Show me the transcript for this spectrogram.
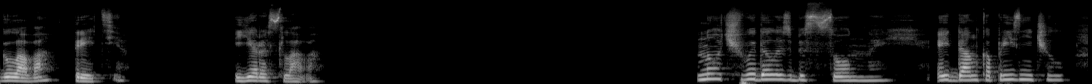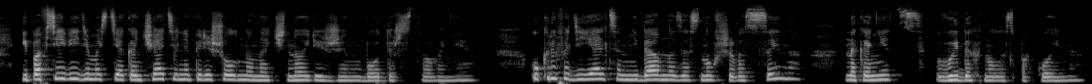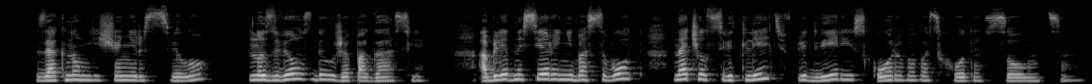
Глава третья. Ярослава. Ночь выдалась бессонной. Эйдан капризничал и, по всей видимости, окончательно перешел на ночной режим бодрствования. Укрыв одеяльцем недавно заснувшего сына, наконец выдохнула спокойно. За окном еще не расцвело, но звезды уже погасли, а бледно-серый небосвод начал светлеть в преддверии скорого восхода солнца.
